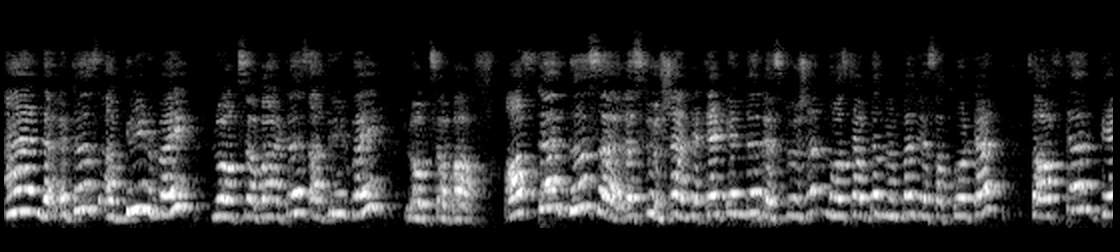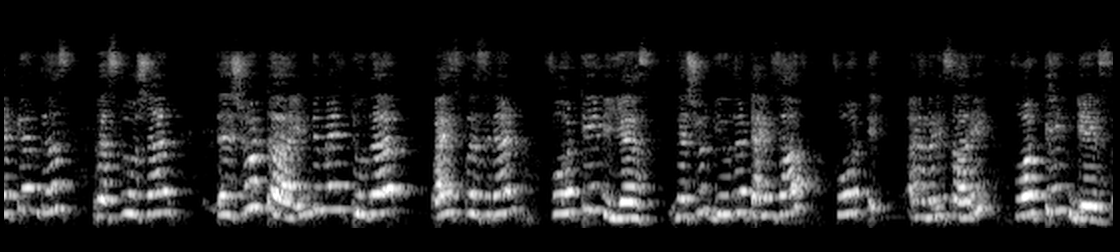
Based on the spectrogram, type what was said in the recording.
and it is agreed by Lok Sabha. It is agreed by Lok Sabha. After this uh, resolution, they taken the resolution, most of the members supported. So after taking this resolution, they should uh, intimate to the Vice President 14 years. They should give the times of 40, I am very sorry, 14 days.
